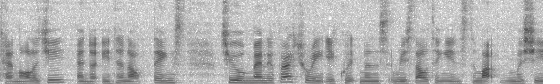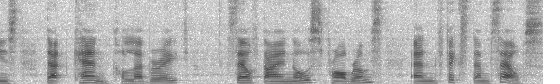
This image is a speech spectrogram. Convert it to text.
technology, and the Internet of Things to manufacturing equipment resulting in smart machines that can collaborate, self-diagnose problems, and fix themselves.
